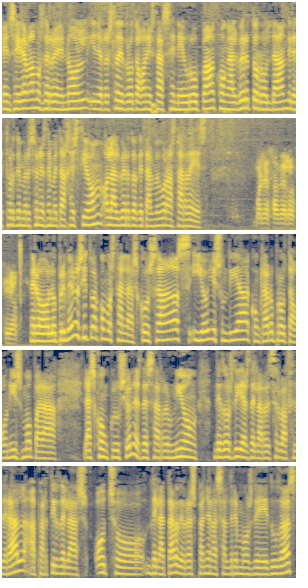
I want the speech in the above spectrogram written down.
Enseguida hablamos de Renault y del resto de protagonistas en Europa con Alberto Roldán, director de inversiones de Metagestión. Hola Alberto, ¿qué tal? Muy buenas tardes. Buenas tardes, Rocío. Pero lo primero es situar cómo están las cosas y hoy es un día con claro protagonismo para las conclusiones de esa reunión de dos días de la Reserva Federal. A partir de las 8 de la tarde, hora española, saldremos de dudas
